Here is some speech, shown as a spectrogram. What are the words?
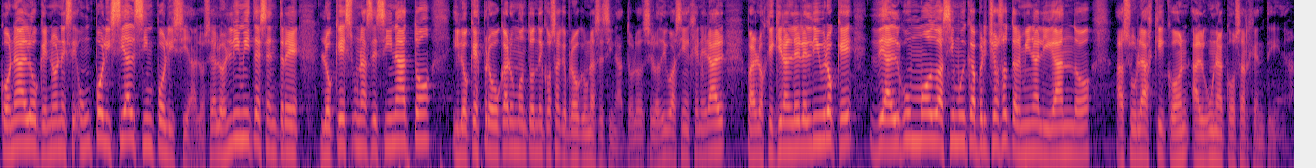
con algo que no necesita. Un policial sin policial. O sea, los límites entre lo que es un asesinato y lo que es provocar un montón de cosas que provocan un asesinato. Lo- se los digo así en general para los que quieran leer el libro, que de algún modo así muy caprichoso termina ligando a Zulaski con alguna cosa argentina.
